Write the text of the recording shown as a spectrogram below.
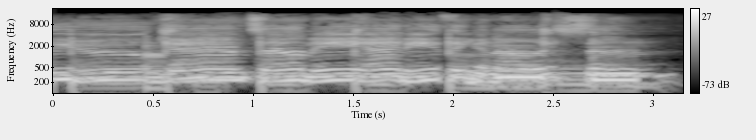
you can tell me anything and I'll listen.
